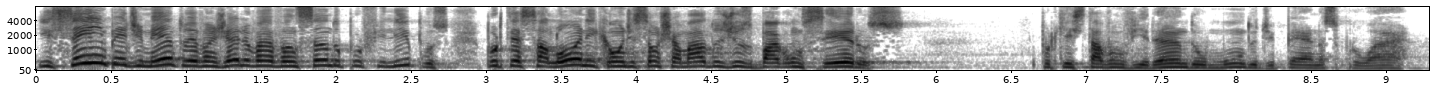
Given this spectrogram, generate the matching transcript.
E sem impedimento, o Evangelho vai avançando por Filipos, por Tessalônica, onde são chamados de os bagunceiros, porque estavam virando o mundo de pernas para o ar.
